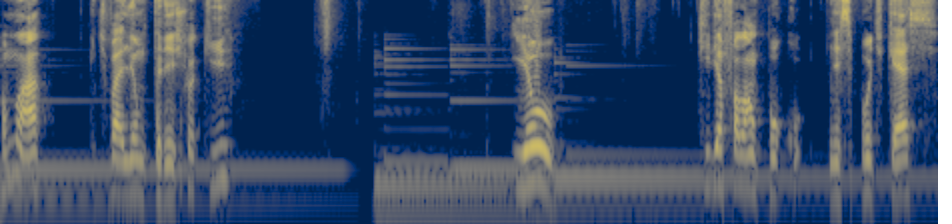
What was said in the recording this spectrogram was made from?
Vamos lá, a gente vai ler um trecho aqui. E eu queria falar um pouco nesse podcast.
